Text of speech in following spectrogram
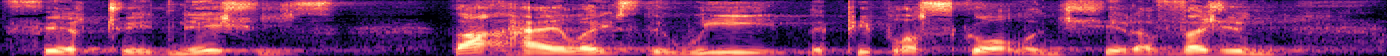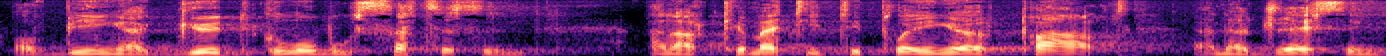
fair trade nations. That highlights that we, the people of Scotland, share a vision of being a good global citizen and are committed to playing our part in addressing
